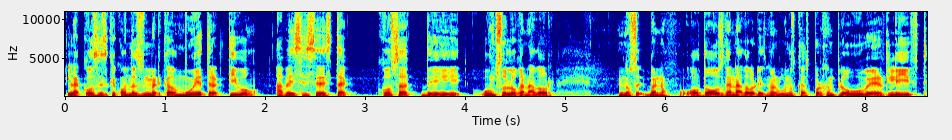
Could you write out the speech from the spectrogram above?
la cosa es que cuando es un mercado muy atractivo, a veces es esta cosa de un solo ganador. No sé, bueno, o dos ganadores, ¿no? Algunos casos, por ejemplo, Uber, Lyft.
